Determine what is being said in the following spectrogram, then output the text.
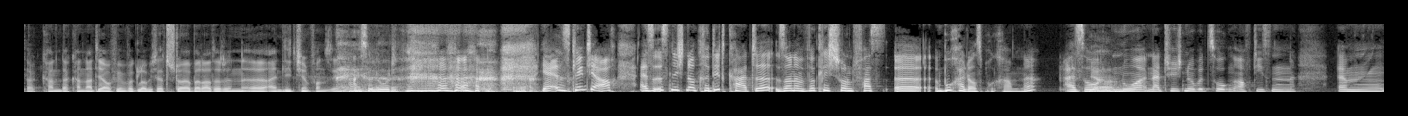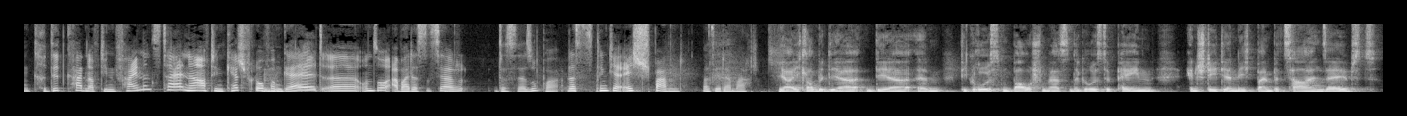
Da kann, da kann Nadja auf jeden Fall, glaube ich, als Steuerberaterin äh, ein Liedchen von singen. Absolut. ja, es klingt ja auch, also es ist nicht nur Kreditkarte, sondern wirklich schon fast äh, ein Buchhaltungsprogramm, ne? Also ja. nur natürlich nur bezogen auf diesen ähm, Kreditkarten, auf den Finance-Teil, ne, auf den Cashflow mhm. vom Geld äh, und so. Aber das ist ja das ist ja super. Das klingt ja echt spannend, was ihr da macht. Ja, ich glaube, der, der, ähm, die größten Bauchschmerzen, der größte Pain entsteht ja nicht beim Bezahlen selbst,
